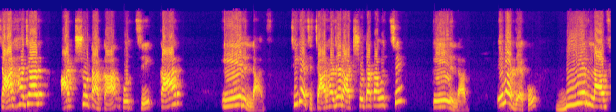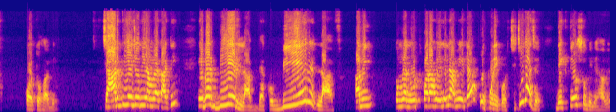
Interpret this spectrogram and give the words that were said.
চার হাজার আটশো টাকা হচ্ছে কার? এর লাভ। ঠিক আছে? চার হাজার আটশো টাকা হচ্ছে এর লাভ। এবার দেখো বি এর লাভ কত হবে? চার দিয়ে যদি আমরা কাটি, এবার বি এর লাভ দেখো। বি এর লাভ, আমি তোমরা নোট করা হয়ে গেলে আমি এটা উপরে করছি। ঠিক আছে? দেখতেও সুবিধে হবে।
